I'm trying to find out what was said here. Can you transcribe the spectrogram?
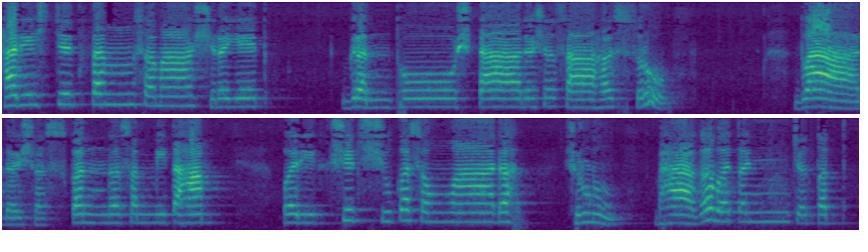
हरिश्चित्तम् समाश्रयेत्। ग्रन्थोऽष्टादशसाहस्रो द्वादशस्कन्धसंमितः। परीक्षित्शुकसंवादः। शृणु भागवतम् च तत्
